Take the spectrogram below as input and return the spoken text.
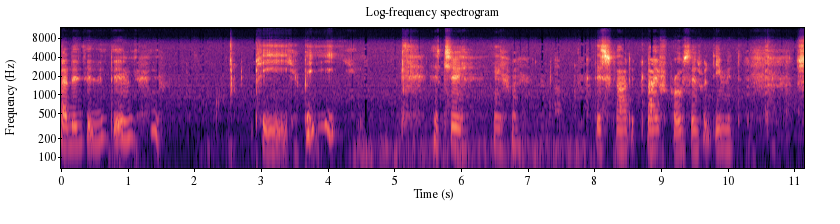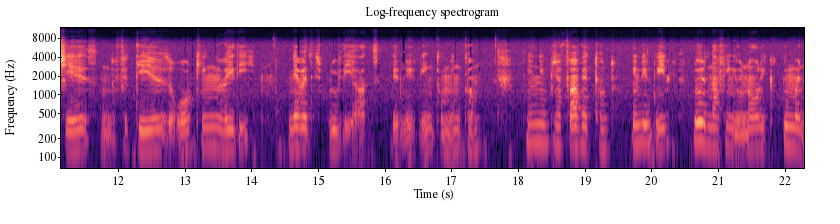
and it's in P P Actually discarded life process redeem it. In the 50 years walking lady never disprove the odds income income when you be a father told you will lose nothing you know human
